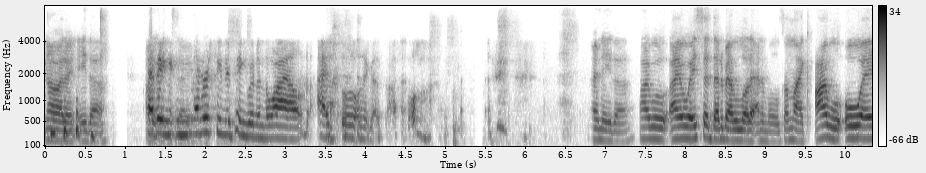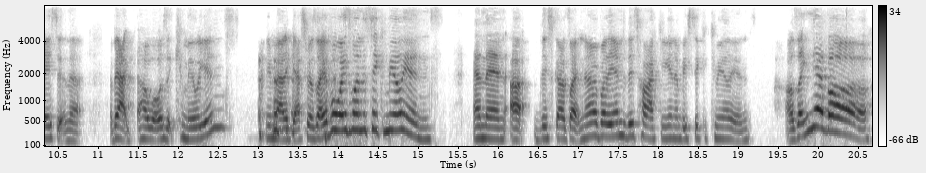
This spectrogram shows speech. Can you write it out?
No, I don't either. I don't Having think so. never seen a penguin in the wild, I still don't think that's possible. No, neither. I will. I always said that about a lot of animals. I'm like, I will always, and that about oh, what was it, chameleons in Madagascar. I was like, I've always wanted to see chameleons. And then uh, this guy's like, no, by the end of this hike, you're gonna be sick of chameleons. I was like, never.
